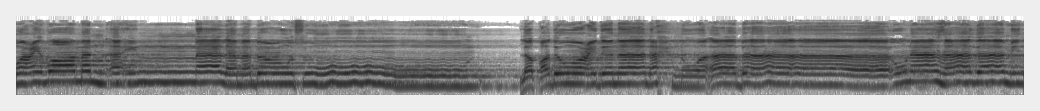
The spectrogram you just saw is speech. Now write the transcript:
وعظاما أإنا لمبعوثون لقد وعدنا نحن وآباؤنا هذا من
